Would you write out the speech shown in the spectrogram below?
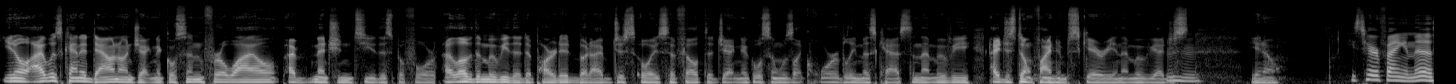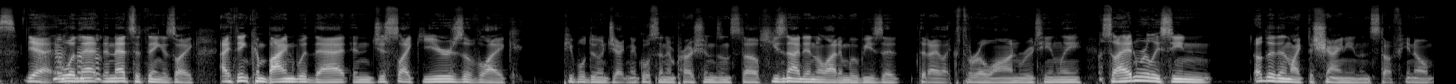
You know, I was kind of down on Jack Nicholson for a while. I've mentioned to you this before. I love the movie The Departed, but I've just always have felt that Jack Nicholson was like horribly miscast in that movie. I just don't find him scary in that movie. I just, Mm-hmm. you know, He's terrifying in this. yeah. Well, and that and that's the thing is like I think combined with that and just like years of like people doing Jack Nicholson impressions and stuff, he's not in a lot of movies that that I like throw on routinely. So I hadn't really seen other than like The Shining and stuff. You know,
